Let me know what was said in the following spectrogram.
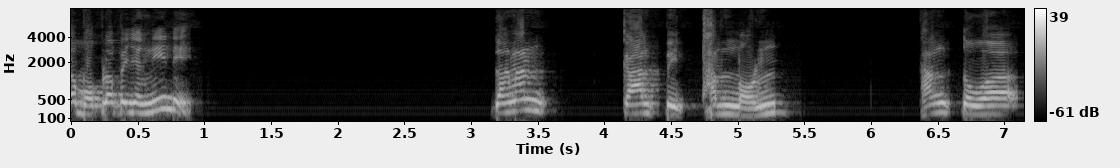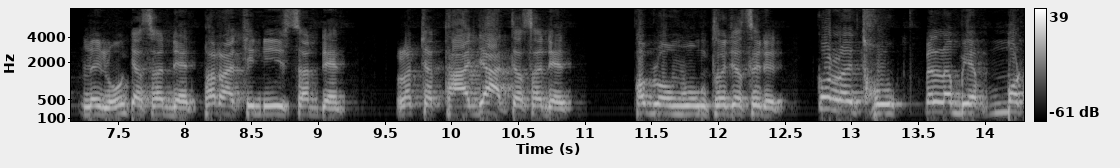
ระบบเราเป็นอย่างนี้นี่ ดังนั้นการปิดถนน ทั้งตัวในหลวงจะเสด็จ พระราชินีเสด็จ รัชทายาทจะเสด็จ พระบรมวงศ์เธอจะเสด็จ ก็เลยถูกเป็นระเบียบหมด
